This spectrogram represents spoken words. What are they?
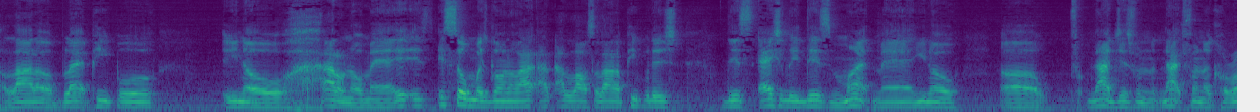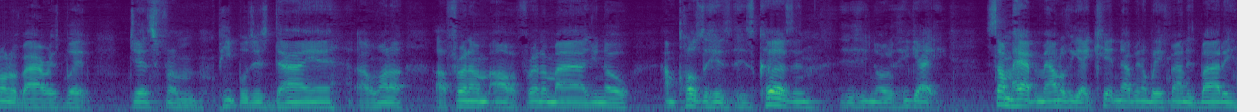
a lot of black people you know i don't know man. It, it's, it's so much going on. I, I lost a lot of people this this actually this month man you know uh, not just from not from the coronavirus, but just from people just dying. I want a, friend of a friend of mine. You know, I'm close to his his cousin. You know, he got something happened, man. I don't know if he got kidnapped. Nobody found his body.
